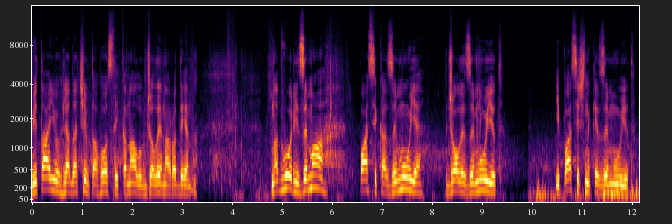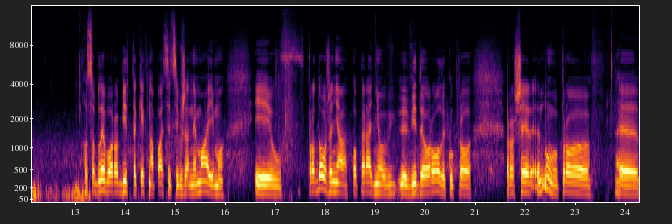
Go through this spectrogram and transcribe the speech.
Вітаю глядачів та гостей каналу Бджолина Родина. На дворі зима, пасіка зимує, бджоли зимують і пасічники зимують. Особливо робіт таких на пасіці вже не маємо. І в продовження попереднього ві- відеоролику про, розшир... ну, про е,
